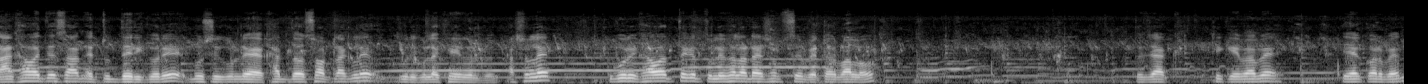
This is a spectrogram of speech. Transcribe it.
না খাওয়াতে চান, একটু দেরি করে বসিগুলো খাদ্য শর্ট রাখলে, গুড়িগুলো খেয়ে ফেলবেন। আসলে গুড়ি খাওয়ার থেকে তুলে ফেলাটাই সবচেয়ে বেটার ভালো। তো যাক, ঠিক এভাবে ইয়ে করবেন।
